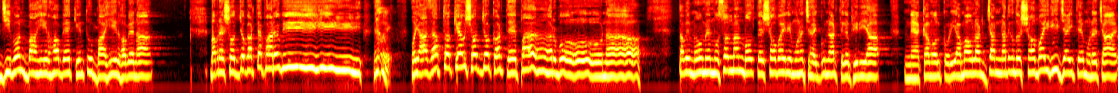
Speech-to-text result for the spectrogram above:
জীবন বাহির হবে, কিন্তু বাহির হবে না। বাবরে সহ্য করতে পারবি? ওই আজাব তো কেউ সহ্য করতে পারব না। তবে মোমেন মুসলমান বলতে সবাইরই মনে চায় গুনার থেকে ফিরিয়া ন্যাকামল করিয়া মাওলার জান্নাতে কিন্তু সবাইরই যাইতে মনে চায়।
